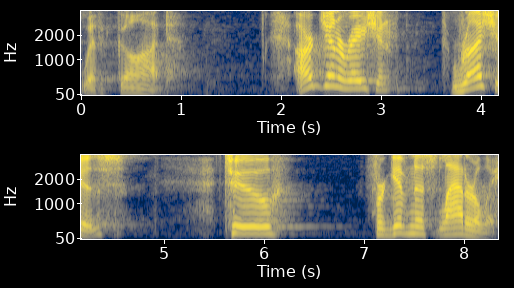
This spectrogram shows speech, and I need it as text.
with God. Our generation rushes to forgiveness laterally.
